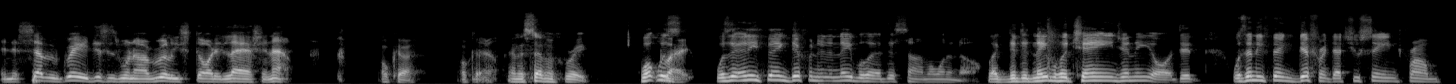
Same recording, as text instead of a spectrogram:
in the seventh grade, this is when I really started lashing out. Okay. Okay. Yeah. In the seventh grade. What was right. was there anything different in the neighborhood at this time? I want to know. Like did the neighborhood change any or did was anything different that you seen from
